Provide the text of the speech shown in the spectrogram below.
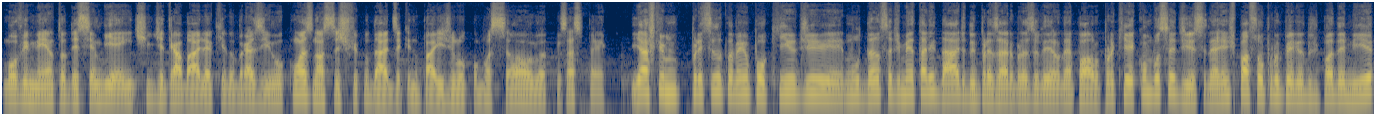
movimento, desse ambiente de trabalho aqui no Brasil, com as nossas dificuldades aqui no país de locomoção e outros aspectos. E acho que precisa também um pouquinho de mudança de mentalidade do empresário brasileiro, né, Paulo? Porque, como você disse, né, a gente passou por um período de pandemia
